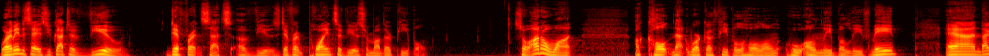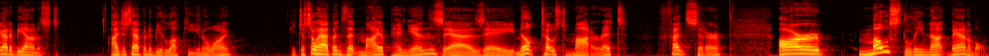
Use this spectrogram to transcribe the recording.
what I mean to say is you've got to view different sets of views, different points of views from other people. So I don't want a cult network of people who, who only believe me. And I got to be honest, I just happen to be lucky. You know why? It just so happens that my opinions as a milquetoast moderate fence sitter are mostly not bannable.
